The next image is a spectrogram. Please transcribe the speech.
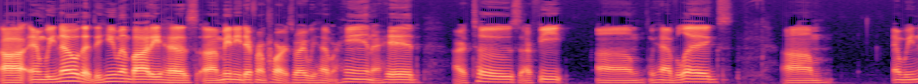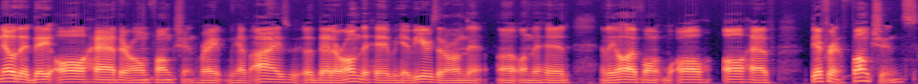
Uh, and we know that the human body has uh, many different parts, right? We have our hand, our head, our toes, our feet. Um, we have legs. Um, and we know that they all have their own function, right? We have eyes uh, that are on the head, we have ears that are on the uh, on the head, and they all have all all have different functions.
